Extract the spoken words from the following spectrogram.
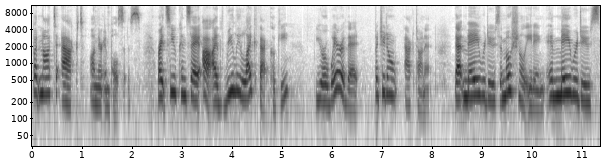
but not to act on their impulses, right? So you can say, ah, I really like that cookie. You're aware of it, but you don't act on it. That may reduce emotional eating. It may reduce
